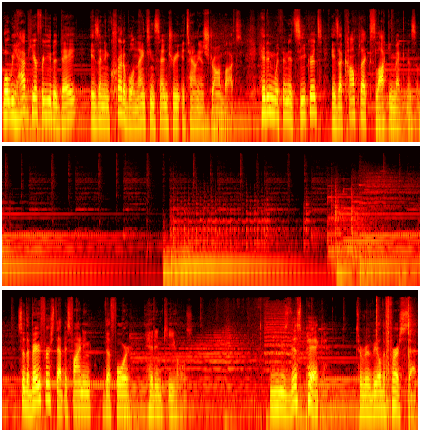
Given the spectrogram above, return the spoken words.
What we have here for you today is an incredible 19th century Italian strongbox. Hidden within its secrets is a complex locking mechanism. So the very first step is finding the four hidden keyholes. You use this pick to reveal the first set.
